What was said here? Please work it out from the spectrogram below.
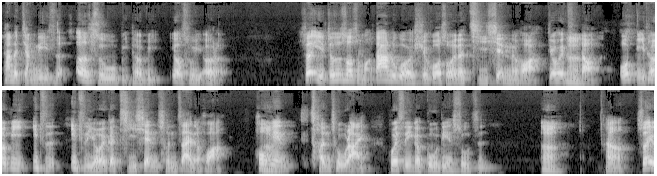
他的奖励是二十五比特币，又除以二了。所以也就是说什么？大家如果学过所谓的极限的话，就会知道，我比特币一直一直有一个极限存在的话，后面乘出来会是一个固定数字。嗯嗯，所以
